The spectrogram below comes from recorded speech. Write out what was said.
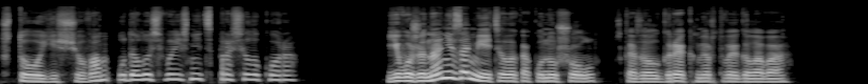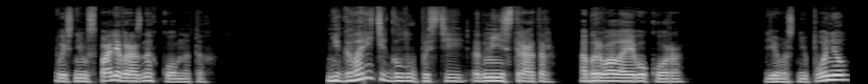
«Что еще вам удалось выяснить?» — спросила Кора. «Его жена не заметила, как он ушел», — сказал Грег, мертвая голова. Вы с ним спали в разных комнатах. «Не говорите глупостей, администратор», — оборвала его Кора. «Я вас не понял».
